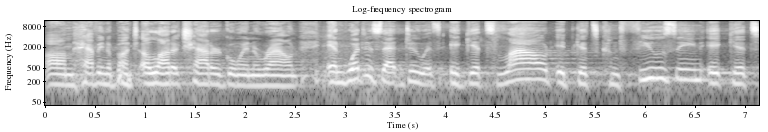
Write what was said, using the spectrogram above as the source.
um, having a bunch, a lot of chatter going around. And what does that do? Is it gets loud, it gets confusing, it gets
